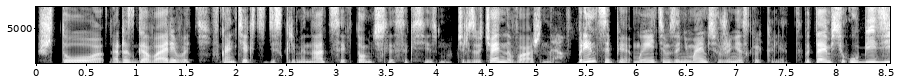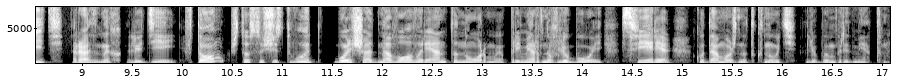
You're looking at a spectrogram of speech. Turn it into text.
что разговаривать в контексте дискриминации, в том числе сексизма, чрезвычайно важно. Да. В принципе, мы этим занимаемся уже несколько лет. Пытаемся убедить разных людей в том, что существует больше одного варианта нормы, примерно в любой сфере, куда можно ткнуть любым предметом.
